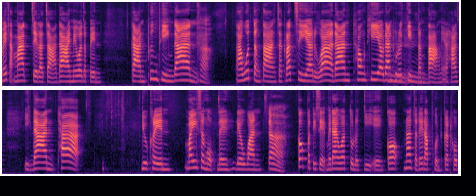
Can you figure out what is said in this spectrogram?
ไม่สามารถเจรจาได้ ไม่ว่าจะเป็นการพึ่งพิงด้านค่ะอาวุธต่างๆ จากรัสเซียหรือว่าด้านท่องเที่ยวด้านธุรกิจอืมต่าง ๆ เนี่ยนะคะ อีกด้านถ้ายูเครนไม่สงบในเร็ววันอ่าก็ปฏิเสธไม่ได้ว่าตุรกีเองก็น่าจะได้รับผลกระทบ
